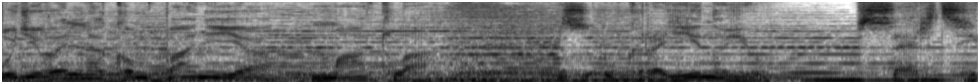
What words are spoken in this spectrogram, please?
Будівельна компанія Матла з Україною в серці.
